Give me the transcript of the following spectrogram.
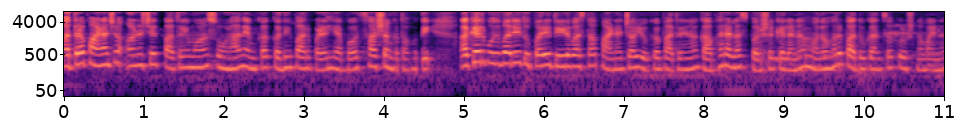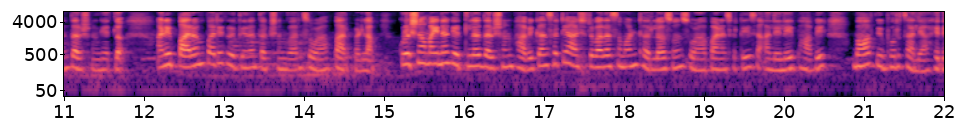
मात्र पाण्याच्या अनिश्चित पातळीमुळे सोहळा नेमका कधी पार पडेल याबाबत साशंकता होती. अखेर बुधवारी दुपारी दीड वाजता पाण्याच्या योग्य पातळीनं गाभाऱ्याला स्पर्श केल्यानं मनोहर पादुकांचं कृष्णामाईनं दर्शन घेतलं आणि पारंपरिक रीतीनं दक्षिणद्वार सोहळा पार पडला. कृष्णामाईनं घेतलेलं दर्शन भाविकांसाठी आशीर्वादासमान ठरलं असून सोहळा पाहण्यासाठी आलेले भाविक भावविभोर झाले आहेत.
